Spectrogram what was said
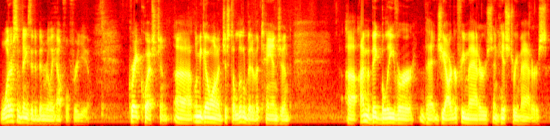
what are some things that have been really helpful for you? Great question. Uh, let me go on a, just a little bit of a tangent. Uh, I'm a big believer that geography matters and history matters.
